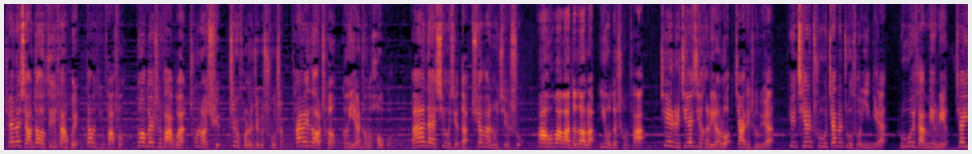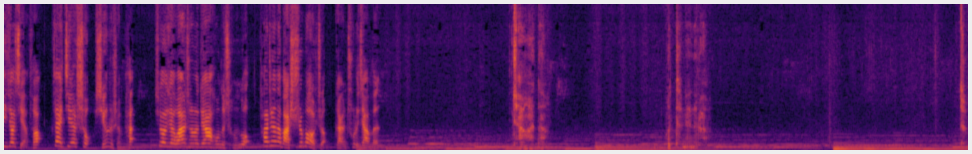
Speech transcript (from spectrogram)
谁能想到罪犯会当庭发疯？多亏是法官冲上去制服了这个畜生，还没造成更严重的后果。本案在秀姐的宣判中结束，阿红爸爸得到了应有的惩罚，禁止接近和联络家庭成员，并迁出家庭住所一年。如违反命令，将移交检方再接受刑事审判。秀姐完成了对阿红的承诺，她真的把施暴者赶出了家门。 장하다. 버텨내느라. 저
